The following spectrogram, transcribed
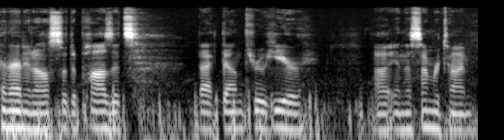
And then it also deposits back down through here uh, in the summertime.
